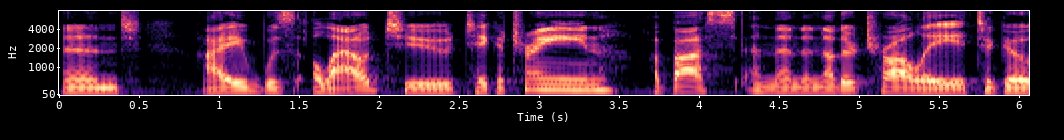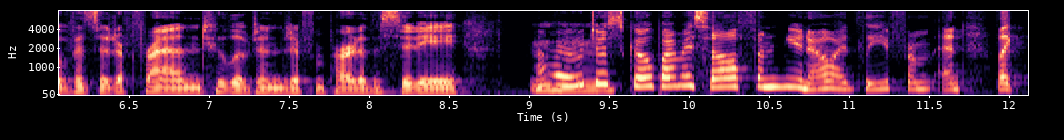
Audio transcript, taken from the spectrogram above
and I was allowed to take a train, a bus, and then another trolley to go visit a friend who lived in a different part of the city Mm-hmm. I would just go by myself and, you know, I'd leave from, and like,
